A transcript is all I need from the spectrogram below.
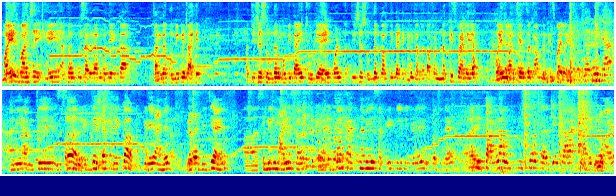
महेश भानसे हे आता उपी सारेगांमध्ये एका चांगल्या भूमिकेत आहेत. अतिशय सुंदर भूमिका आहे छोटी आहे पण अतिशय सुंदर काम ते त्या ठिकाणी करतात. आपण नक्कीच पाहिलं या. महेश यांचं काम नक्कीच पाहिलं आहे. जरूर या आणि आमचे सर दिग्दर्शक लेखक इकडे आहेत जरा बिझी आहेत. अं, सुनील माळी सर यांच्या प्रयत्नाने सगळी टीम इकडे उपस्थित आहे. आणि चांगला उत्कृष्ट दर्जेचा कार्यक्रम आहे.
